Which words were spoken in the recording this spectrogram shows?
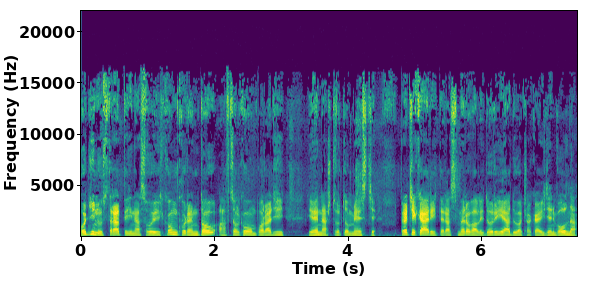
hodinu straty na svojich konkurentov a v celkovom poradí je na štvrtom mieste. Pretekári teraz smerovali do Riadu a čaká ich deň voľna.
